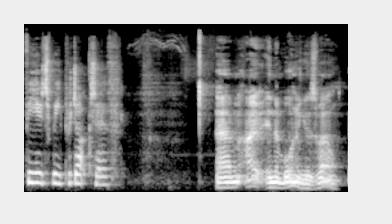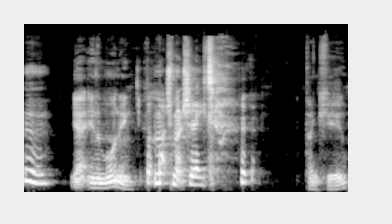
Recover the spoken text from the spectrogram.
for you to be productive? Um, I, in the morning as well. Hmm. Yeah, in the morning. But much, much later. Thank you.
